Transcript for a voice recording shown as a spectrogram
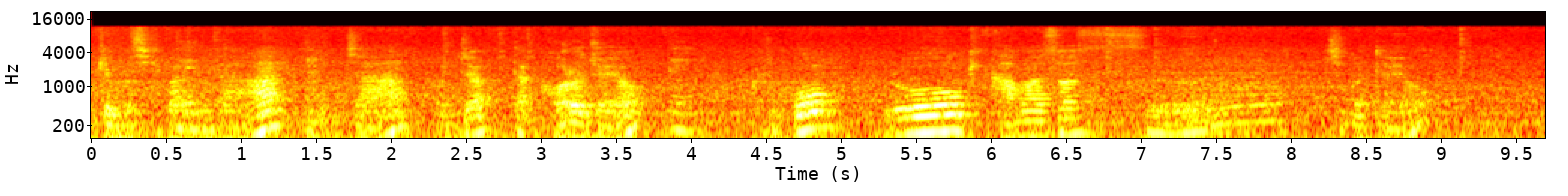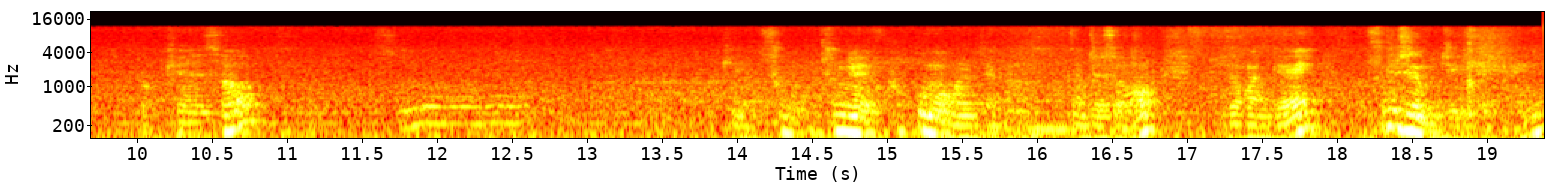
느껴보시기 바랍니다. 자 먼저 딱 걸어줘요. 네. 그리고 이렇게 감아서 쓱 집어넣어요. 이렇게 해서 쓱 이렇게 숨, 숨에 콧구멍을 제가 만져서 죄송한데 숨 쉬는 문제이기 때문에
